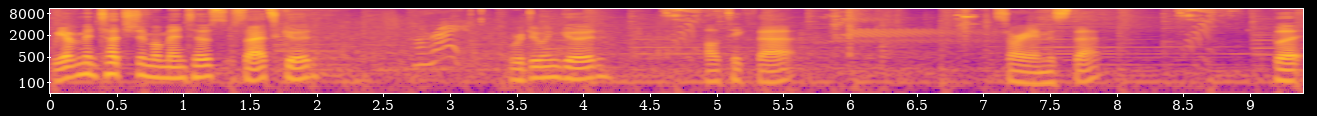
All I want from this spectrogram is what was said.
We haven't been touched in mementos, so that's good. All right. We're doing good. I'll take that. Sorry I missed that. But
